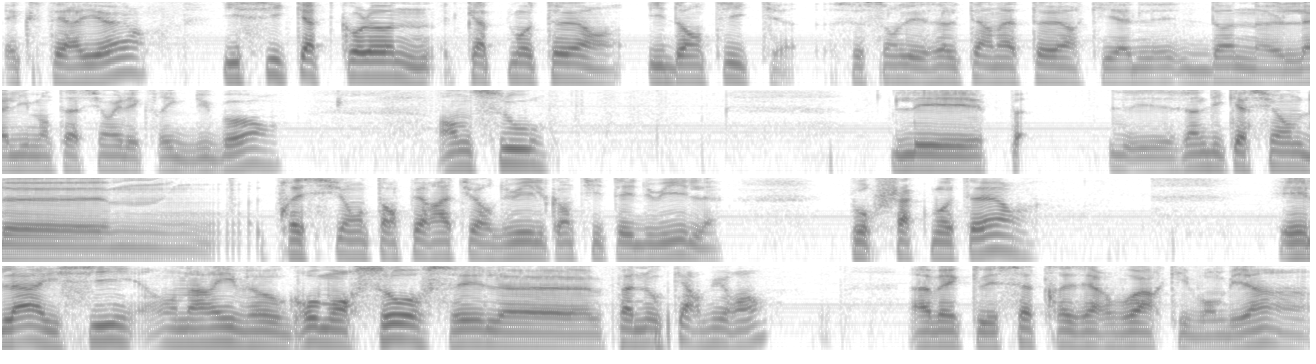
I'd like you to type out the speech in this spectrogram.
extérieures Ici, quatre colonnes, quatre moteurs identiques, ce sont les alternateurs qui donnent l'alimentation électrique du bord. En dessous, les, indications de hum, pression, température d'huile, quantité d'huile pour chaque moteur. Et là, ici, on arrive au gros morceau, c'est le panneau carburant. avec les sept réservoirs qui vont bien,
